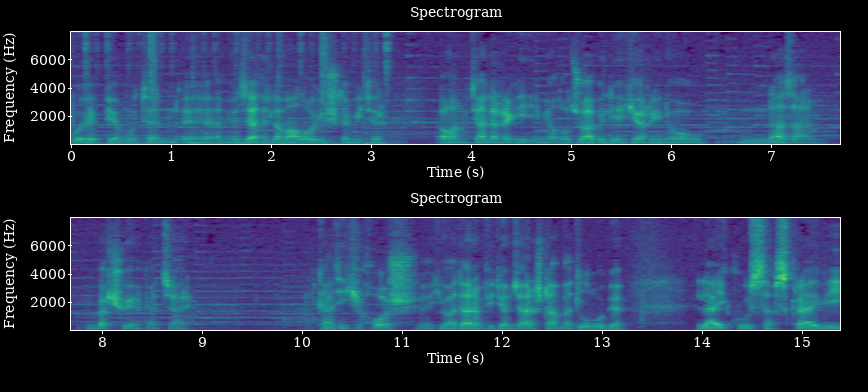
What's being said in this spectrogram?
بۆیە پێم وتن ئەمێ زیاتر لە ماڵەوە ئیشکەمی تر ئەوان وتیان لە ڕێگەی ئیمێڵەوە جوابە لێگەڕینەوە و نازانم بە شوێەکە جارێ کاتێکی خۆش هیوادارم یددیو جارشتان بەدڵ بوو بێ لایک و سەبسکرایبی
